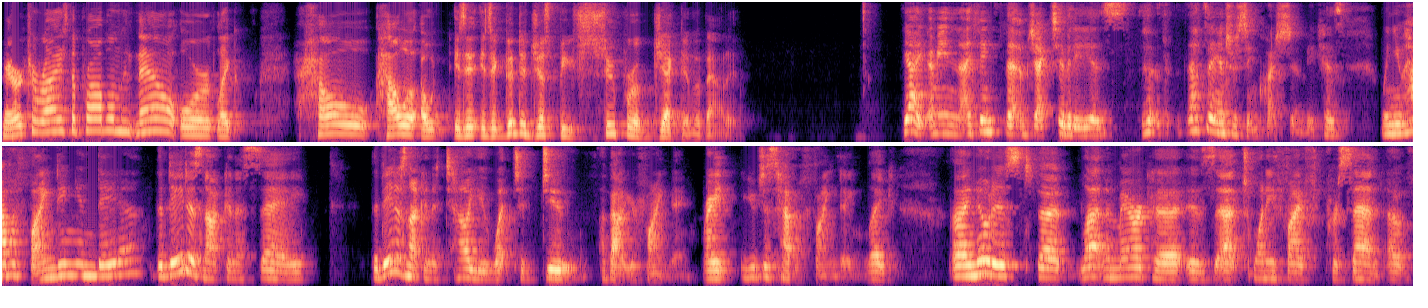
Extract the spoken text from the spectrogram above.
characterize the problem now, or like how how uh, is it is it good to just be super objective about it? Yeah, I mean, I think the objectivity is that's an interesting question because when you have a finding in data, the data is not going to say the data is not going to tell you what to do about your finding, right? You just have a finding. Like, I noticed that Latin America is at 25% of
